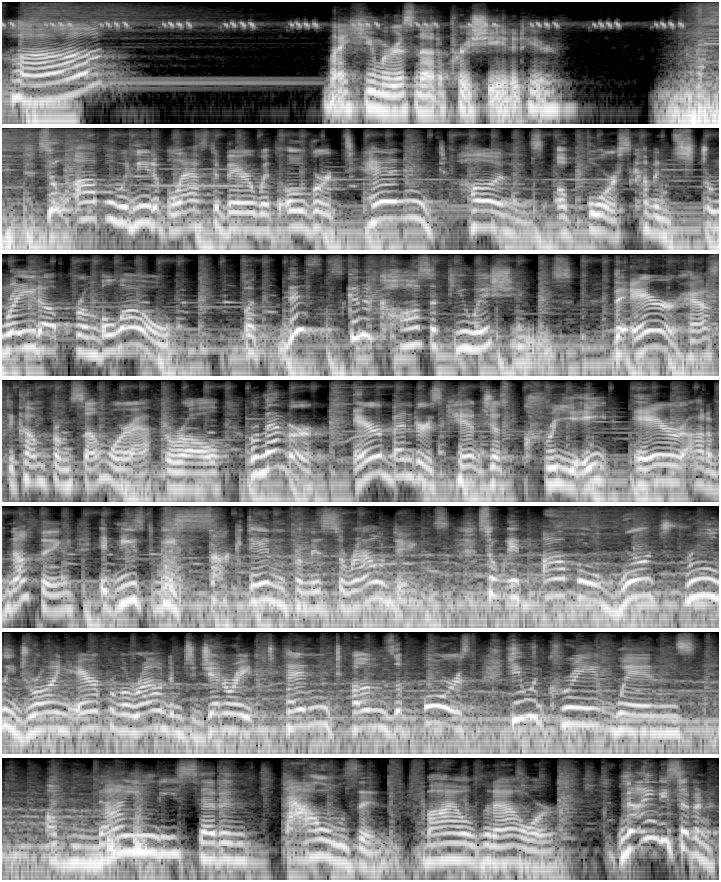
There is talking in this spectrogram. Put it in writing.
Huh? My humor is not appreciated here. So Appa would need a blast of air with over 10 tons of force coming straight up from below. But this is gonna cause a few issues. The air has to come from somewhere after all. Remember, airbenders can't just create air out of nothing. It needs to be sucked in from his surroundings. So if Appa were truly drawing air from around him to generate 10 tons of force, he would create winds of 97,000 miles an hour. 97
